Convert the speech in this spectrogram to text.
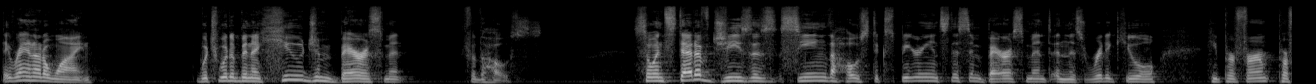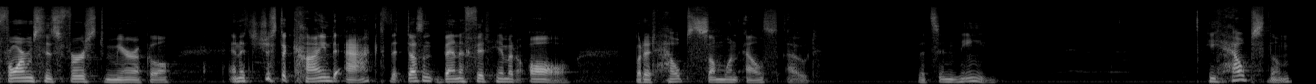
They ran out of wine, which would have been a huge embarrassment for the hosts. So instead of Jesus seeing the host experience this embarrassment and this ridicule, he perform, performs his first miracle and it's just a kind act that doesn't benefit him at all, but it helps someone else out that's in need. He helps them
